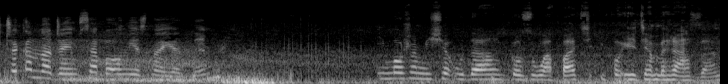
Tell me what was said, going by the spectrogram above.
I czekam na Jamesa, bo on jest na jednym. I może mi się uda go złapać i pojedziemy razem.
